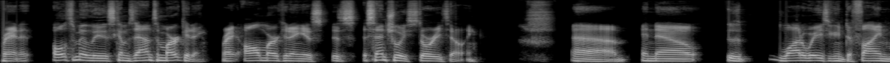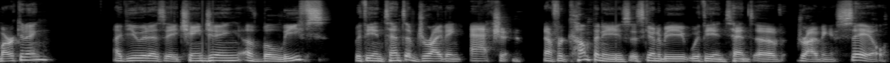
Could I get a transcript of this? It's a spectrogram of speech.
Right ultimately this comes down to marketing, right? All marketing is is essentially storytelling. Um, and now there's a lot of ways you can define marketing. I view it as a changing of beliefs with the intent of driving action. Now, for companies, it's going to be with the intent of driving a sale.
